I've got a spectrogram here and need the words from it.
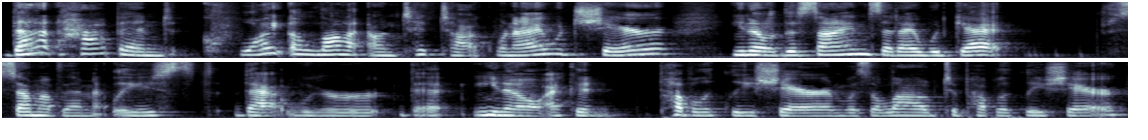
that happened quite a lot on TikTok when I would share, you know, the signs that I would get, some of them at least, that were, that, you know, I could publicly share and was allowed to publicly share.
